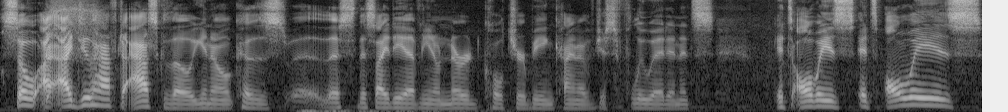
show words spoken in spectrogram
so I, I do have to ask though, you know, because uh, this this idea of you know nerd culture being kind of just fluid, and it's it's always it's always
